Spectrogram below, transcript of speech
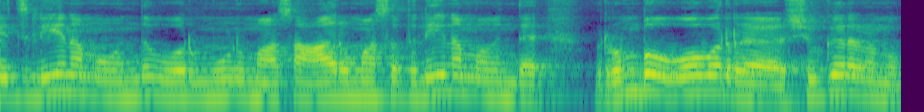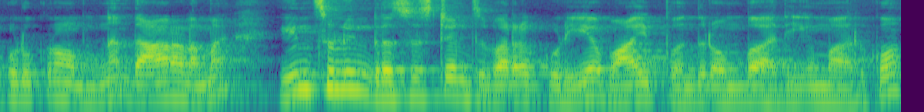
ஏஜ்லேயே நம்ம வந்து ஒரு மூணு மாதம் ஆறு மாதத்துலேயே நம்ம இந்த ரொம்ப ஓவர் சுகரை நம்ம கொடுக்குறோம் அப்படின்னா தாராளமாக இன்சுலின் ரெசிஸ்டன்ஸ் வரக்கூடிய வாய்ப்பு வந்து ரொம்ப அதிகமாக இருக்கும்.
